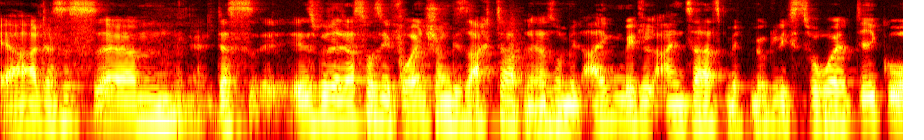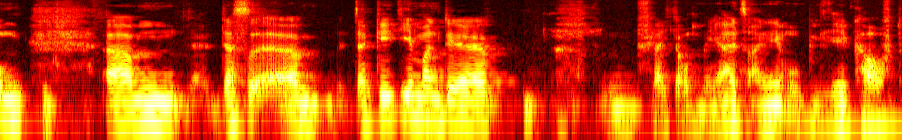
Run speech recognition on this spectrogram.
ja, das ist, ähm, das ist wieder das, was ich vorhin schon gesagt habe, ne? so mit Eigenmitteleinsatz, mit möglichst hoher Deckung. Ähm, das, ähm, da geht jemand, der vielleicht auch mehr als eine Immobilie kauft,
